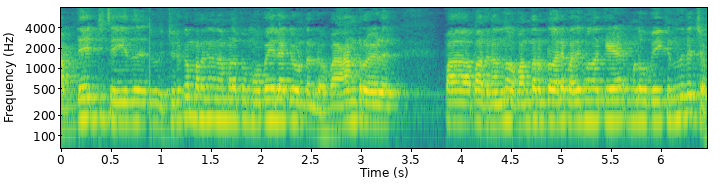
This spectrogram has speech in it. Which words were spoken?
അപ്ഡേറ്റ് ചെയ്ത് ചുരുക്കം പറഞ്ഞാൽ നമ്മളിപ്പോ മൊബൈലൊക്കെ ഉണ്ടല്ലോ. ആൻഡ്രോയിഡ് പതിനൊന്നോ പന്ത്രണ്ടോ അല്ലെ പതിമൂന്നൊക്കെ നമ്മൾ ഉപയോഗിക്കുന്നത് വെച്ചോ?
